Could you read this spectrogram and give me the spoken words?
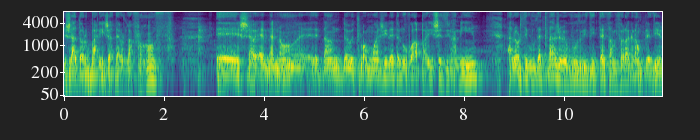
J'adore Paris, j'adore la France. Et maintenant, euh, dans deux ou trois mois, j'irai de nouveau à Paris chez une amie. Alors, si vous êtes là, je vais vous visiter. Ça me fera grand plaisir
